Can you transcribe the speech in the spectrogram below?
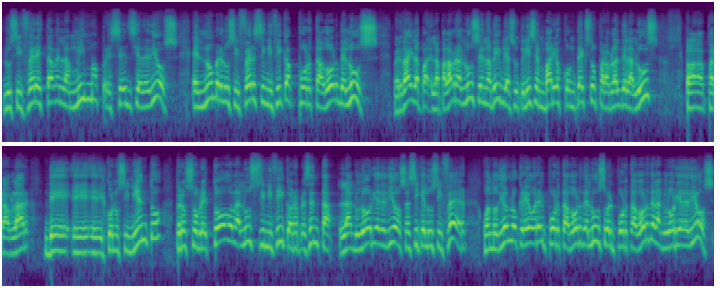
Lucifer estaba en la misma presencia de Dios. El nombre Lucifer significa portador de luz, ¿verdad? Y la, palabra luz en la Biblia se utiliza en varios contextos para hablar de la luz, para, hablar de, eh, conocimiento, pero sobre todo la luz significa o representa la gloria de Dios. Así que Lucifer, cuando Dios lo creó, era el portador de luz o el portador de la gloria de Dios.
